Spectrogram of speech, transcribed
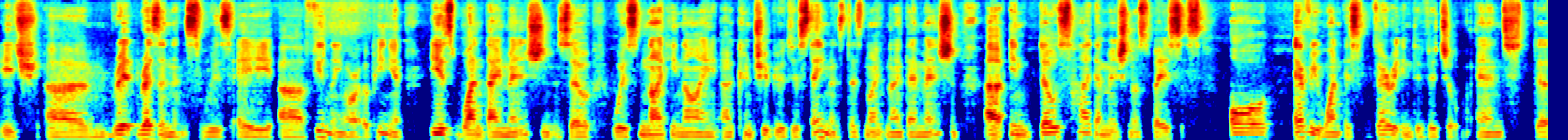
each um, re- resonance with a uh, feeling or opinion is one dimension. So with 99 uh, contributed statements, that's 99 dimension. Uh, in those high dimensional spaces, all everyone is very individual and the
